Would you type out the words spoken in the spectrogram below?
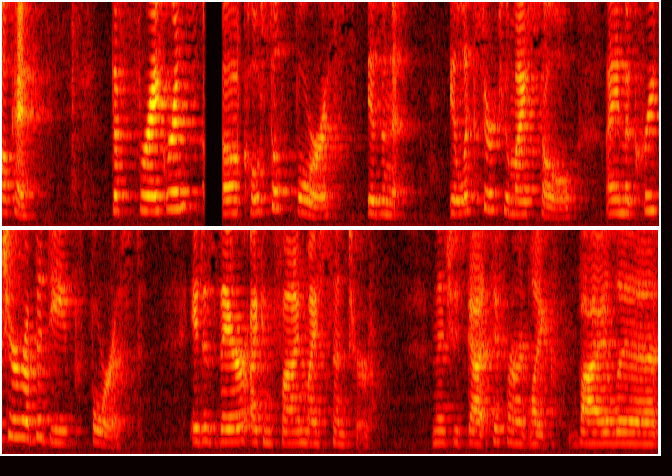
Okay. The fragrance of coastal forests is an elixir to my soul. I am a creature of the deep forest. It is there I can find my center. And then she's got different, like, violet,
